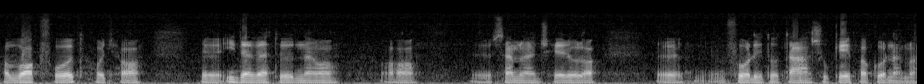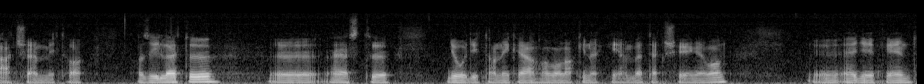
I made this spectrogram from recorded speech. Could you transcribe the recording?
a vakfolt, hogyha ö, ide vetődne a, a szemlencséről a fordított állású kép, akkor nem lát semmit a, az illető. Ezt gyógyítani kell, ha valakinek ilyen betegsége van. Egyébként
